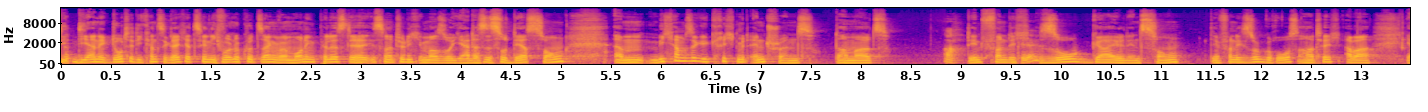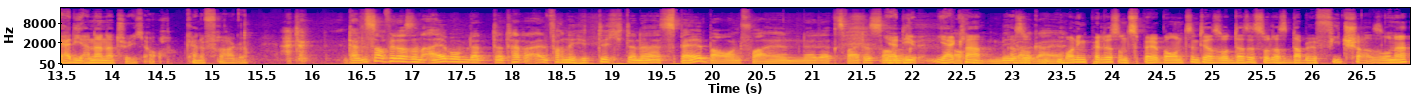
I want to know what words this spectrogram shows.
die, die Anekdote, die kannst du gleich erzählen. Ich wollte nur kurz sagen, weil Morning Palace, der ist natürlich immer so, ja, das ist so der Song. Ähm, mich haben sie gekriegt mit Entrance damals. Ach, Den fand ich Okay. so geil, den Song. Den fand ich so großartig. Aber ja, die anderen natürlich auch, keine Frage. Ja, das, das ist auch wieder so ein Album, das, das hat einfach eine Hitdichte, ne? Spellbound vor allem, ne? Der zweite Song. Ja, die, ja klar. Mega also geil. Morning Palace und Spellbound sind ja so, das ist so das Double Feature, so, ne?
